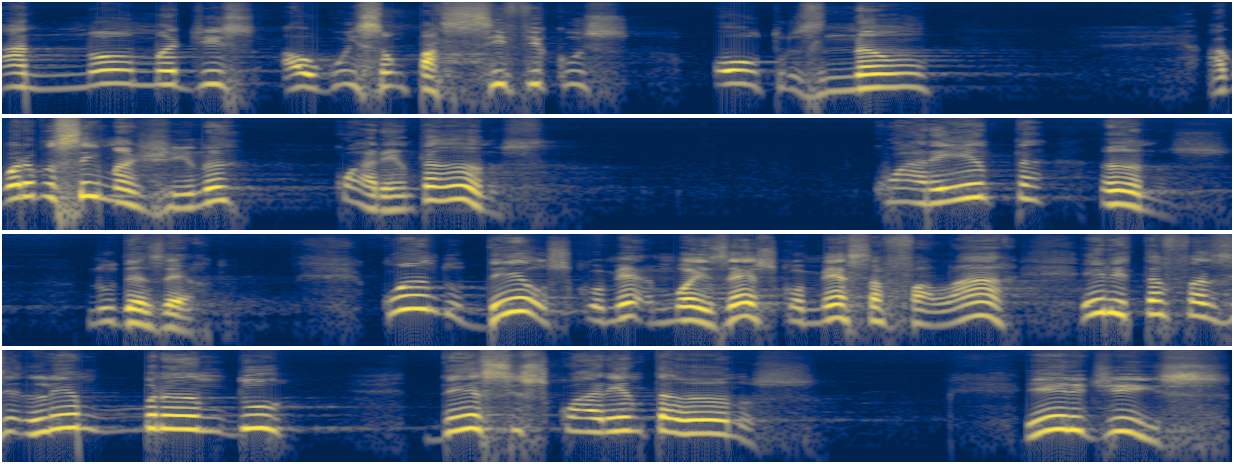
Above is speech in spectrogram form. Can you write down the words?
há nômades, alguns são pacíficos, outros não. Agora você imagina 40 anos. 40 anos no deserto. Quando Deus, come, Moisés começa a falar, ele está lembrando desses 40 anos. E ele diz:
